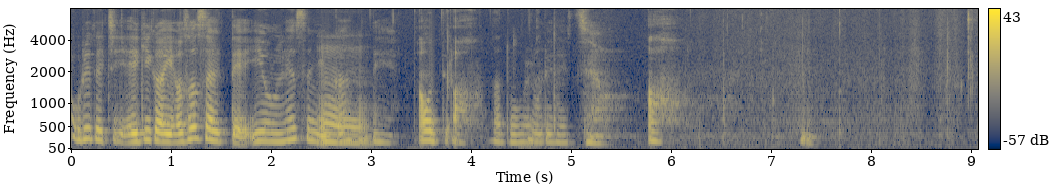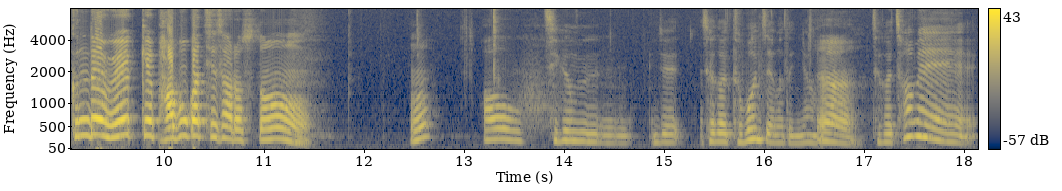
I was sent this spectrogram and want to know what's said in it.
오래됐지. 아기가 여섯 살 때 이혼을 했으니까. 음. 네, 아우, 아, 나 눈물. 나. 오래됐죠. 근데 왜 이렇게 바보같이 살았어? 응? 아우. 지금 이제 제가 두 번째거든요. 예. 제가 처음에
